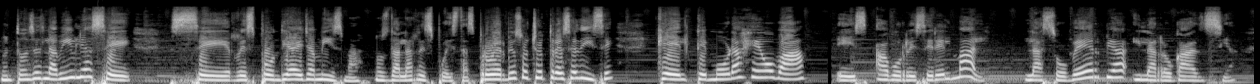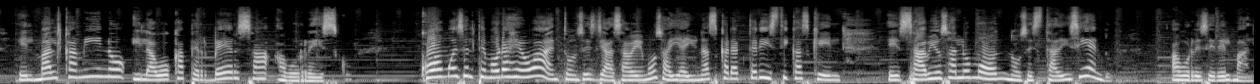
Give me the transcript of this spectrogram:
Entonces la Biblia se, se responde a ella misma, nos da las respuestas. Proverbios 8:13 dice que el temor a Jehová es aborrecer el mal, la soberbia y la arrogancia, el mal camino y la boca perversa aborrezco. ¿Cómo es el temor a Jehová? Entonces ya sabemos, ahí hay unas características que el, el sabio Salomón nos está diciendo. Aborrecer el mal,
